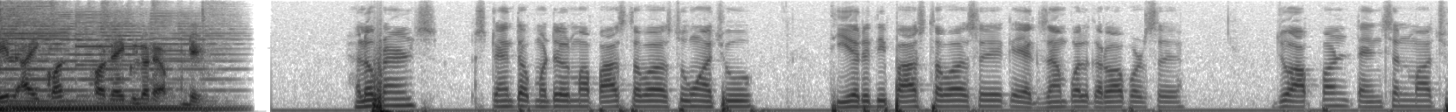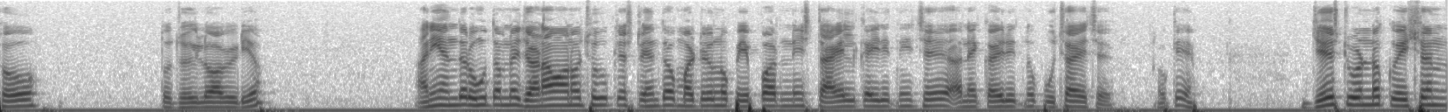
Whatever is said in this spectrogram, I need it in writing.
bell icon for regular update hello friends strength of મટીરિયલમાં પાસ થવા શું વાંચવું? થિયરીથી પાસ થવાશે કે એક્ઝામ્પલ કરવા પડશે? જો આપ પણ ટેન્શનમાં છો, તો જોઈ લો આ વીડિયો આની અંદર હું તમને જણાવવાનો છું કે સ્ટ્રેન્થ ઓફ મટીરિયલનું પેપરની સ્ટાઇલ કઈ રીતની છે અને કઈ રીતનું પૂછાય છે. ઓકે જે સ્ટુડન્ટનો ક્વેશ્ચન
